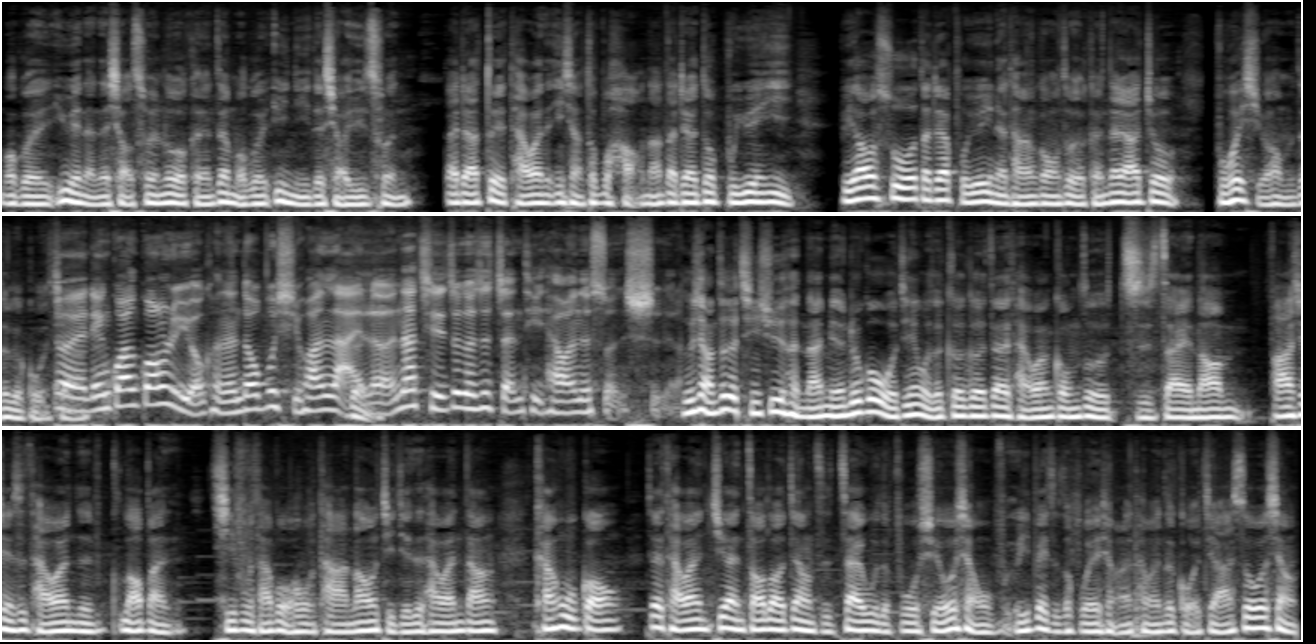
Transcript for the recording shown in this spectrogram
某个越南的小村落，可能在某个印尼的小渔村，大家对台湾的印象都不好，然后大家都不愿意。不要说大家不愿意来台湾工作，可能大家就不会喜欢我们这个国家。对，连观光旅游可能都不喜欢来了。那其实这个是整体台湾的损失。我想这个情绪很难免。如果我今天我的哥哥在台湾工作职灾，然后发现是台湾的老板欺负他不保护他，然后我姐姐在台湾当看护工，在台湾居然遭到这样子债务的剥削，我想我一辈子都不会想来台湾这个国家。所以我想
